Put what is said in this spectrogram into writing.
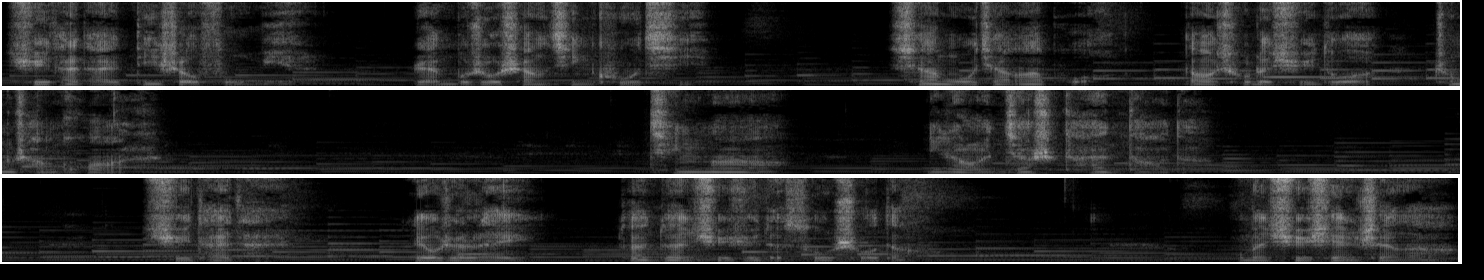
徐太太低手抚面，忍不住伤心哭泣，向吴江阿婆道出了许多衷肠话来。亲妈，你老人家是看到的。徐太太流着泪，断断续续地诉说道。我们徐先生啊，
